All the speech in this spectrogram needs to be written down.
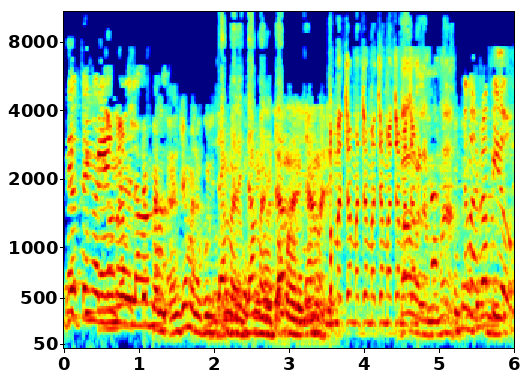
Yo tengo el número de la mamá. Llama, llama la policía. Llámale, llámale, Llámale, llámale. Llama, llama, llama, llama, llama, Papá o llama. la mamá. Llama rápido.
